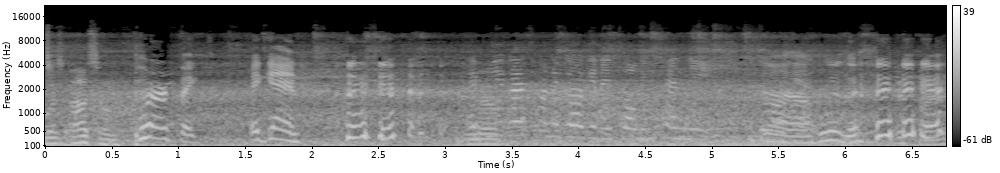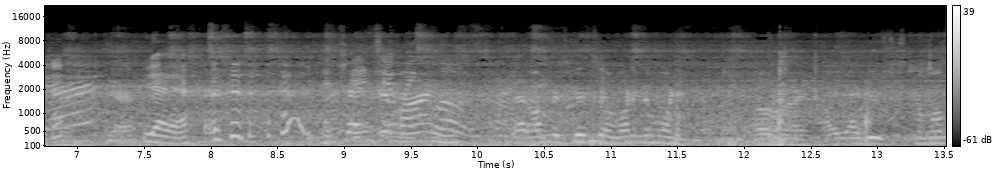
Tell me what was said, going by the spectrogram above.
Was awesome. Perfect. Again. If No. you guys want to go again, it's only 10 minutes No, no, again. we're. Yeah? Yeah. yeah, yeah. If you change your mind, that offer's good till 1 in the morning. Oh, my. All you gotta do is just come on.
